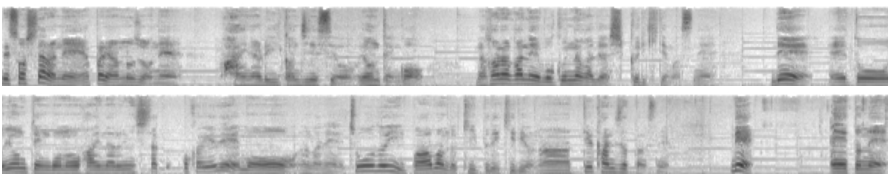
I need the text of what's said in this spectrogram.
でそしたらねやっぱり案の定ねファイナルいい感じですよ。4.5なかなかね僕の中ではしっくりきてますね。で、えー、と4.5のファイナルにしたおかげでもうなんかねちょうどいいパワーバンドキープできるよなっていう感じだったんですね。でえっ、とね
